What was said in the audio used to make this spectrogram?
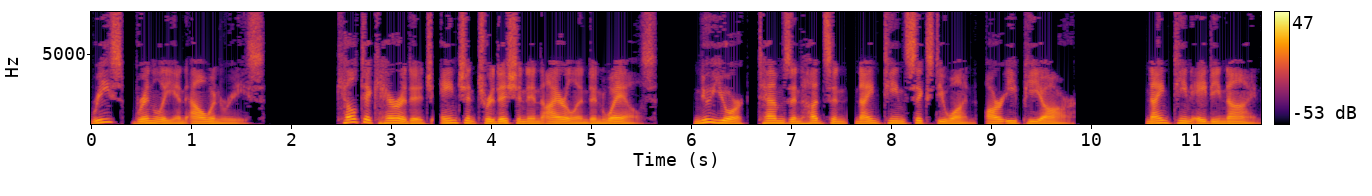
Rees, Brinley and Alwyn Rees. Celtic Heritage, Ancient Tradition in Ireland and Wales. New York, Thames and Hudson, 1961, REPR. 1989.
